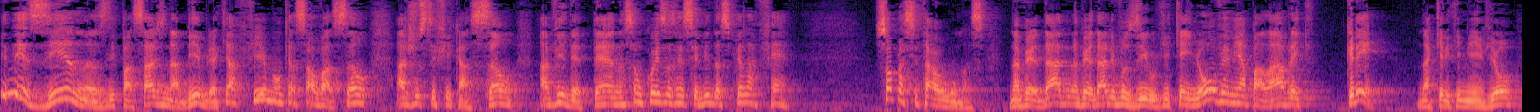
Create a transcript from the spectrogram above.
e dezenas de passagens na Bíblia que afirmam que a salvação, a justificação, a vida eterna são coisas recebidas pela fé. Só para citar algumas. Na verdade, na verdade vos digo que quem ouve a minha palavra e crê naquele que me enviou,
